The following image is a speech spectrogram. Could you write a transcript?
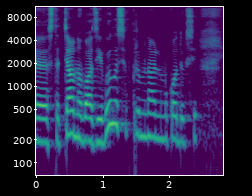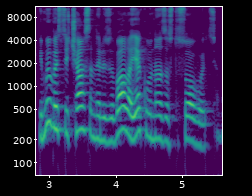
е, стаття нова з'явилася в Кримінальному кодексі, і ми весь цей час аналізували, як вона застосовується.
